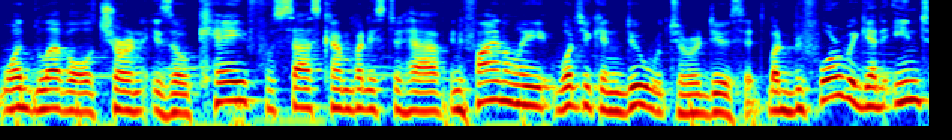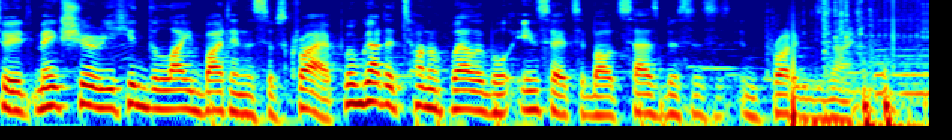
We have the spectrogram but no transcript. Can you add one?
what level churn is okay for SaaS companies to have, and finally, what you can do to reduce it. But before we get into it, make sure you hit the like button and subscribe. We've got a ton of valuable insights about SaaS businesses and product design.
